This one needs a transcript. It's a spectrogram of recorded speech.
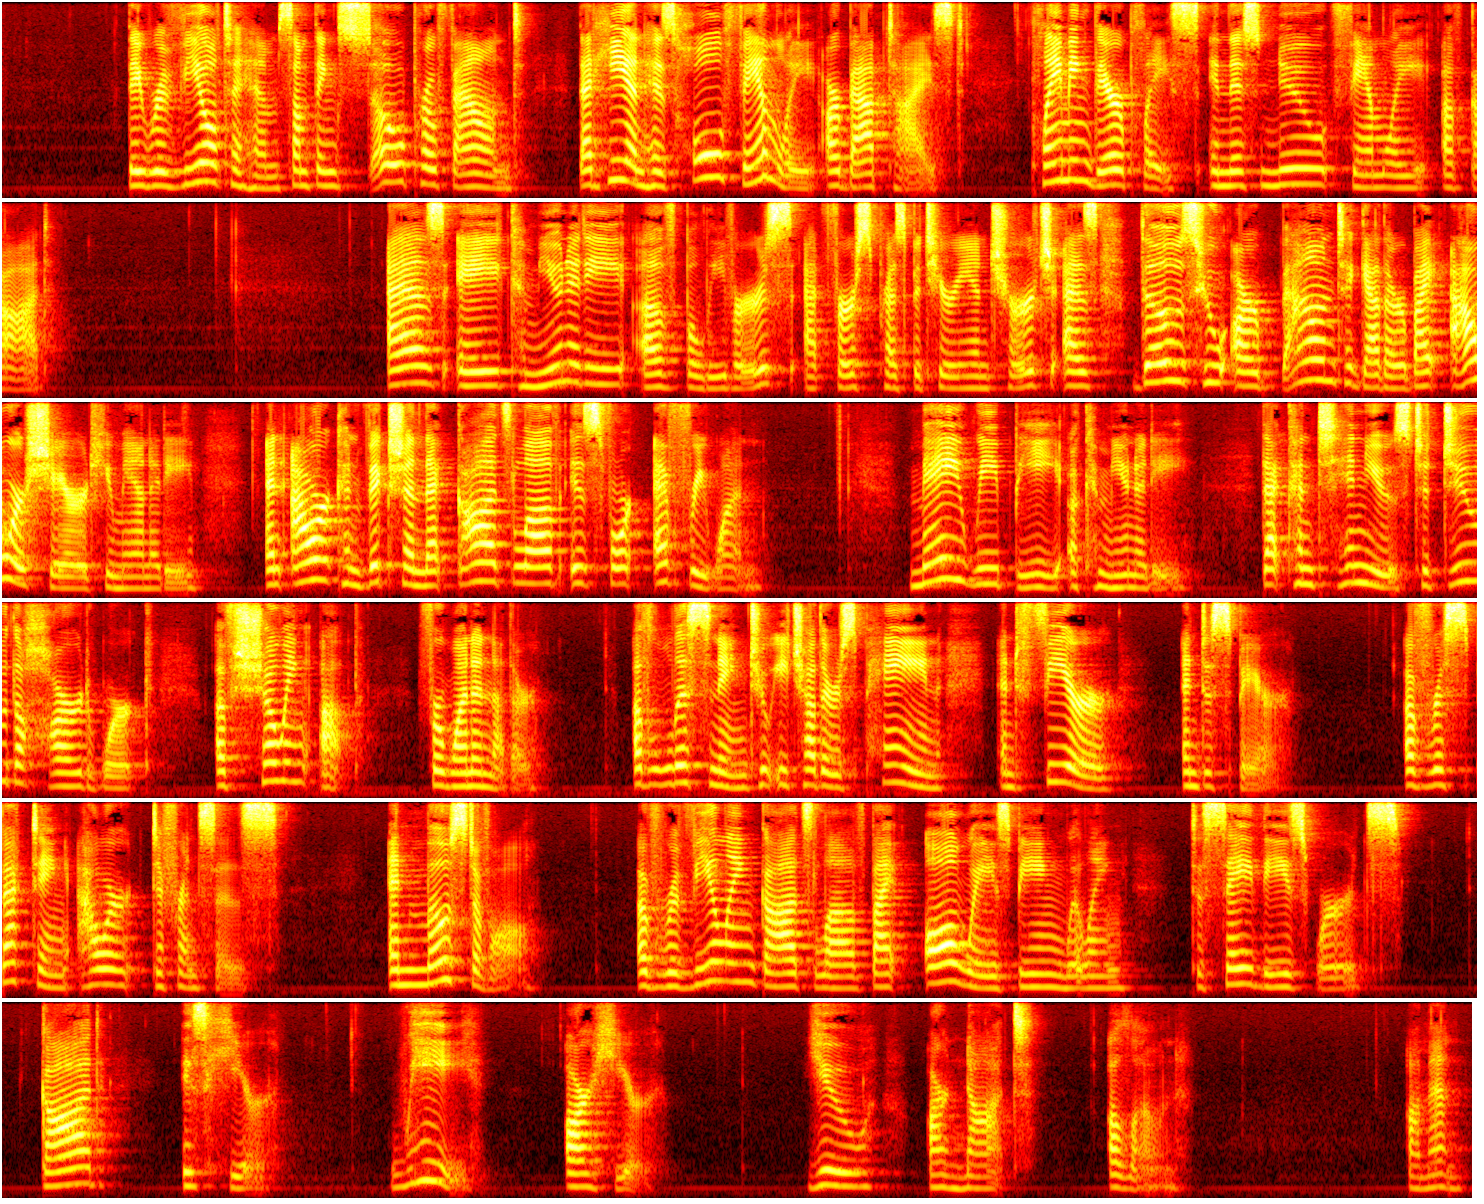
They reveal to him something so profound that he and his whole family are baptized, claiming their place in this new family of God as a community of believers at First Presbyterian Church, as those who are bound together by our shared humanity and our conviction that God's love is for everyone. May we be a community that continues to do the hard work of showing up for one another, of listening to each other's pain and fear and despair, of respecting our differences, and most of all, of revealing God's love by always being willing to say these words God is here. We are here. You are not alone. Amen.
